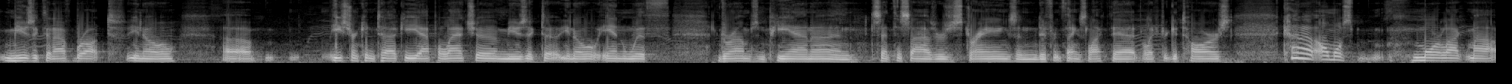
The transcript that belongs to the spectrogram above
music that I've brought. You know. Uh, Eastern Kentucky, Appalachia, music to, you know, in with drums and piano and synthesizers, strings, and different things like that, electric guitars. Kind of almost more like my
